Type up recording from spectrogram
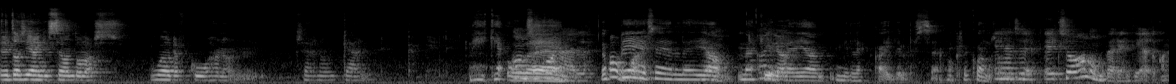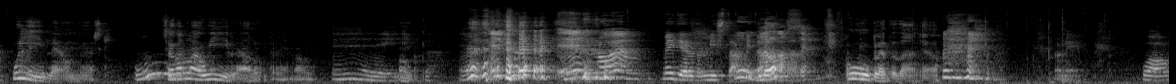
Eli tosiaankin se on tulos, World of Qhan on, sehän on kännykkäpeli. Meikä On ole. se koneelle. No On vai? Ja Joo. Macille ja mille kaikille se on. Onko se konsoli? Eihän se, eikö se ole alun perin tietokone? Wiille on myöskin. Uh. Se on varmaan Wiille alun perin ollut. Eikä. En, no en. Me ei tiedetä mistään No. mitään. Se. Googletetaan, joo. No niin. Wow.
